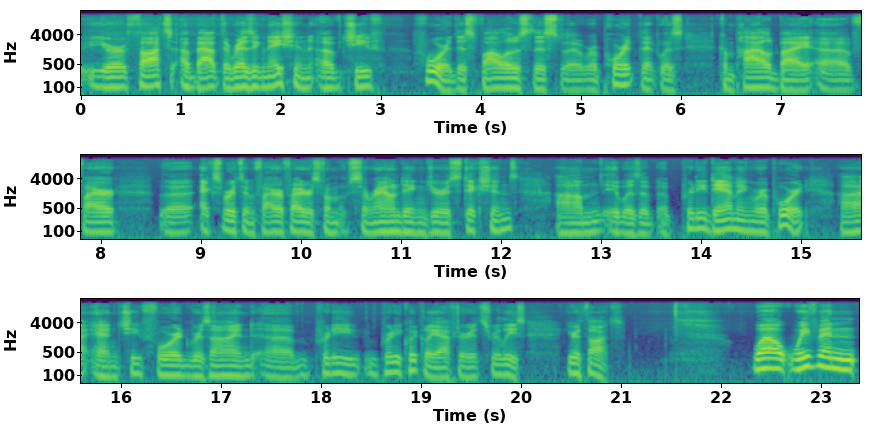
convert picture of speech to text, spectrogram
your thoughts about the resignation of Chief This follows this uh, report that was compiled by uh, fire uh, experts and firefighters from surrounding jurisdictions. Um, it was a, a, pretty damning report, uh, and Chief Ford resigned uh, pretty pretty quickly after its release. Your thoughts? Well, we've been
